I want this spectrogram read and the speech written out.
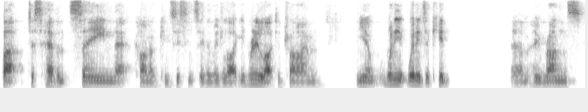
but just haven't seen that kind of consistency that we'd like. You'd really like to try and, you know, when he when he's a kid um, who runs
